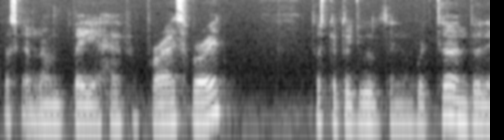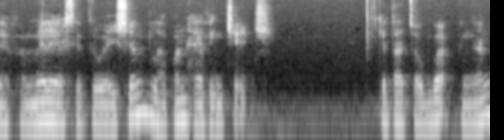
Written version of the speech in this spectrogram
Terus keenam pay a heavy price for it Terus ketujuh, then return to the familiar situation. 8 having change. Kita coba dengan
